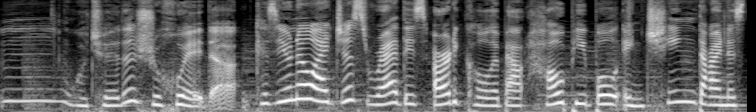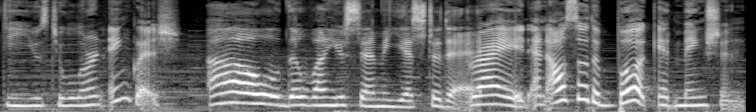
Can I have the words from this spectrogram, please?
嗯，我觉得是会的。Cause you know, I just read this article about how people in Qing Dynasty used to learn English. Oh, the one you sent me yesterday. Right, and also the book it mentioned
